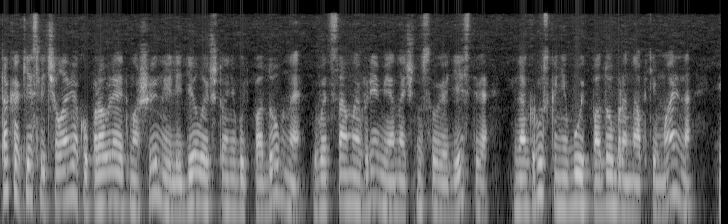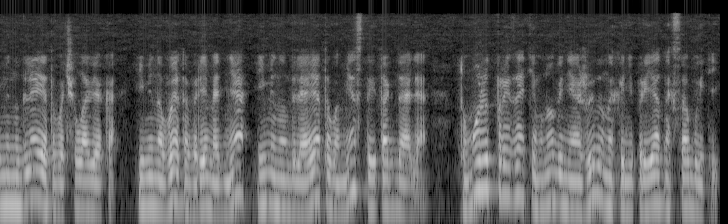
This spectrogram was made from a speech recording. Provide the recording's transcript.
Так как если человек управляет машиной или делает что-нибудь подобное, и в это самое время я начну свое действие, и нагрузка не будет подобрана оптимально именно для этого человека, именно в это время дня, именно для этого места и так далее, то может произойти много неожиданных и неприятных событий,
